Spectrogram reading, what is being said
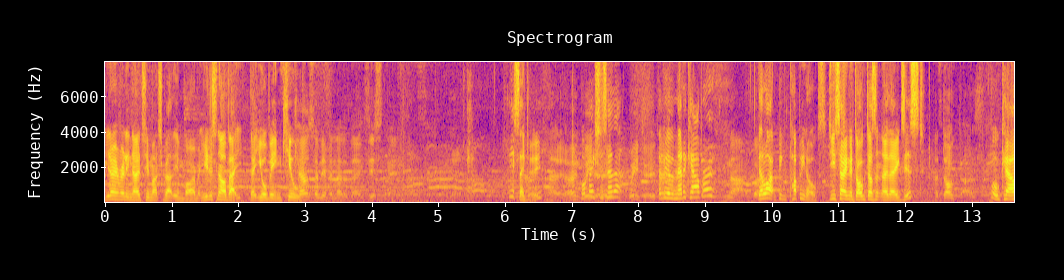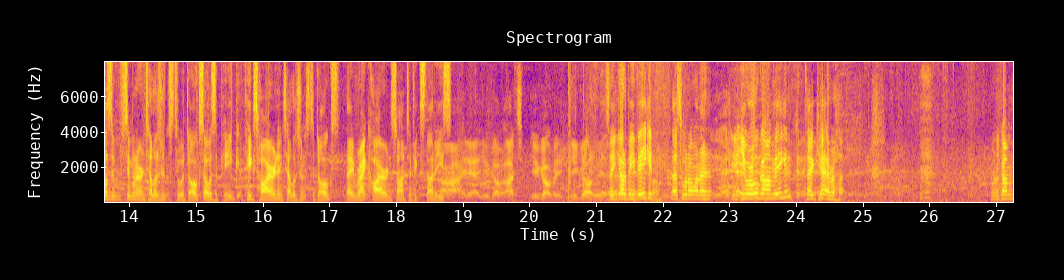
you don't really know too much about the environment. You just know about that you're being killed. Cows don't even know that they exist, man. Yes, they do. No, they don't. What makes you say that? We do. Have They you ever met a cow, bro? but They're like big puppy dogs. Do you saying a dog doesn't know they exist? a dog does. Well, cows have similar intelligence to a dog, so is a pig. A pig's higher in intelligence to dogs. They rank higher in scientific studies. All right, yeah, you got, you got me. You got me. So you got to be vegan. That's what I want to. You, you were all going vegan. Take care, brother. Want to come?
